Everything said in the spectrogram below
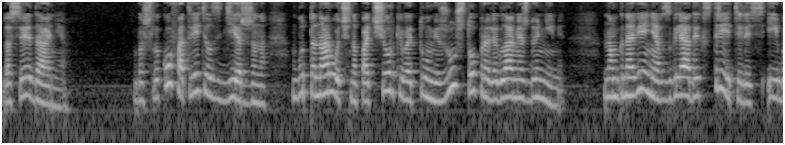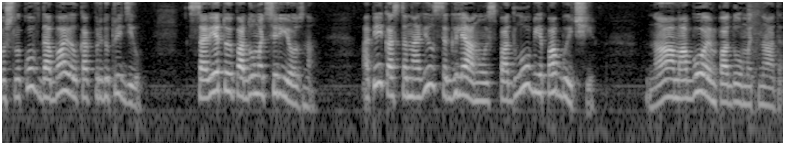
«До свидания». Башлыков ответил сдержанно, будто нарочно подчеркивая ту межу, что пролегла между ними. На мгновение взгляды их встретились, и Башлыков добавил, как предупредил. Советую подумать серьезно. Опейка остановился, глянул из-под лобья по бычьи. Нам обоим подумать надо.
